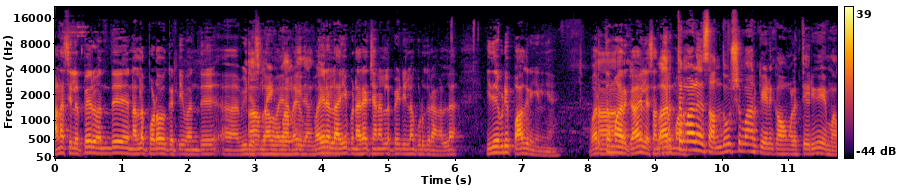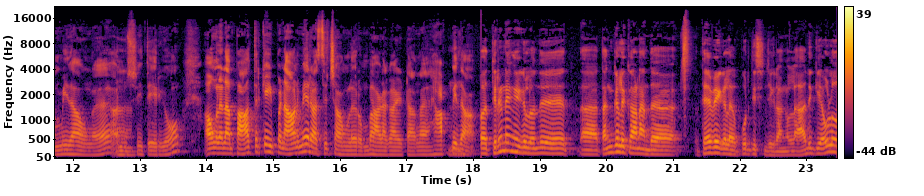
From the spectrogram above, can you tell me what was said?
ஆனால் சில பேர் வந்து நல்ல புடவை கட்டி வந்து வீடியோஸ்லாம் வைரல் வைரல் ஆகி இப்போ நிறைய சேனலில் பேட்டிலாம் கொடுக்குறாங்கல்ல. இது எப்படி பார்க்குறீங்க நீங்கள் வருத்தமாக இருக்கா? இல்லை வருத்தமா இல்ல சந்தோஷமா இருக்கு. எனக்கு அவங்கள தெரியும். என் மம்மி தான் அவங்க. அனுஸ்ரீ தெரியும். அவங்கள நான் பார்த்திருக்கேன். இப்போ நானுமே ரசிச்சு அவங்கள ரொம்ப அழகாயிட்டாங்க. ஹாப்பி தான். இப்போ திருநங்கைகள் வந்து தங்களுக்கான அந்த தேவைகளை பூர்த்தி செஞ்சுக்கிறாங்கல்ல அதுக்கு எவ்வளோ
